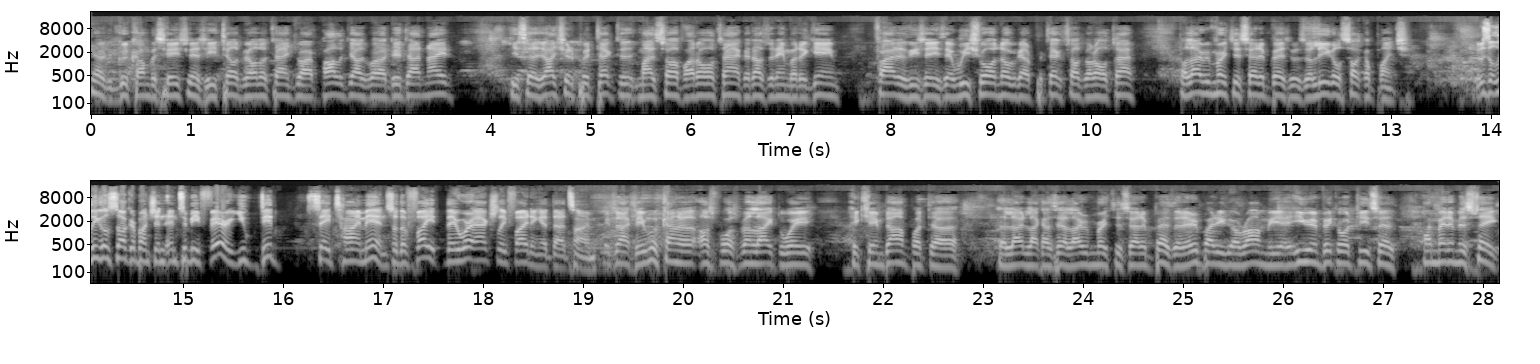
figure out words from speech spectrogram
you know, good conversations. He tells me all the time, Joe, I apologize what I did that night. He says, I should have protected myself at all times because that's the name of the game. Fighters, he said, he said we sure know we got to protect ourselves at all times. But Larry Merchant said it best. It was a legal sucker punch. It was a legal sucker punch. And, and to be fair, you did say time in. So the fight, they were actually fighting at that time. Exactly. It was kind of unsportsmanlike the way it came down. But uh, like I said, Larry Merchant said it best. That everybody around me, even Victor Ortiz said, I made a mistake.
